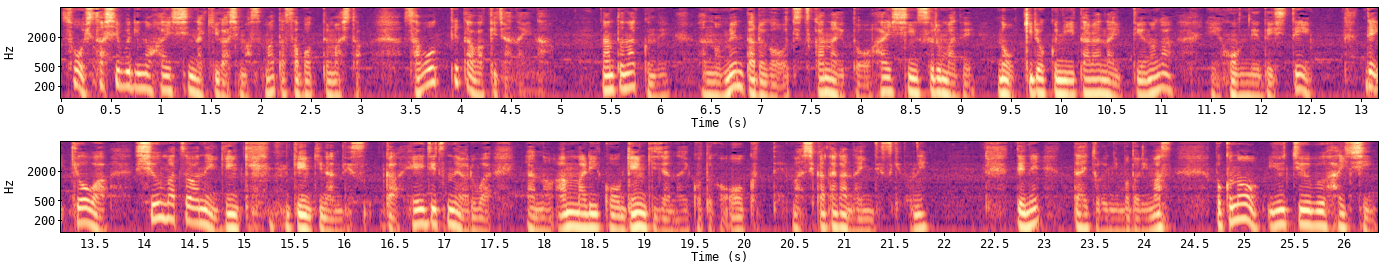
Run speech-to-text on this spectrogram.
そう、久しぶりの配信な気がします。またサボってました。サボってたわけじゃないな。なんとなくね、あの、メンタルが落ち着かないと配信するまでの気力に至らないっていうのが、えー、本音でして、で、今日は、週末はね、元気、元気なんですが、平日の夜は、あの、あんまりこう、元気じゃないことが多くって、まあ仕方がないんですけどね。でね、タイトルに戻ります。僕の YouTube 配信、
